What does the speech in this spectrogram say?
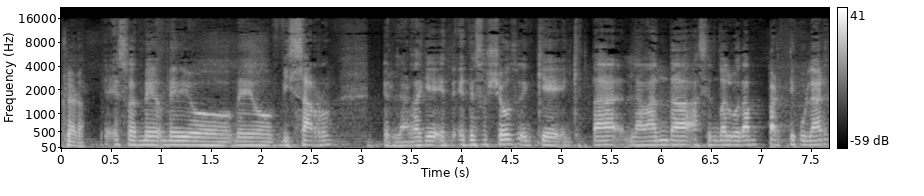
claro. eso es medio, medio, medio bizarro, pero la verdad que es, de esos shows en que, en que está la banda haciendo algo tan particular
